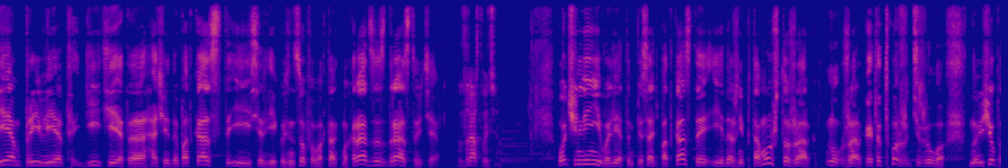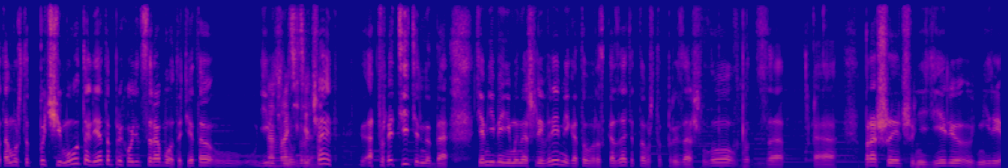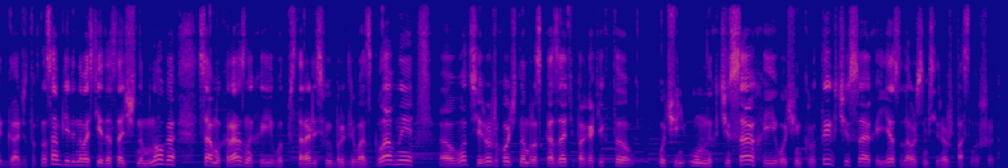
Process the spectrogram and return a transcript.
Всем привет, гики! Это очередной подкаст и Сергей Кузнецов и Вахтанг Махарадзе. Здравствуйте! Здравствуйте! Очень лениво летом писать подкасты, и даже не потому, что жарко, ну, жарко, это тоже тяжело, но еще потому, что почему-то летом приходится работать. Это удивительно удручает. Отвратительно, да. Тем не менее, мы нашли время и готовы рассказать о том, что произошло вот за прошедшую неделю в мире гаджетов. На самом деле новостей достаточно много, самых разных, и вот постарались выбрать для вас главные. Э, вот Сережа хочет нам рассказать про каких-то очень умных часах и очень крутых часах, и я с удовольствием Сережу послушаю.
